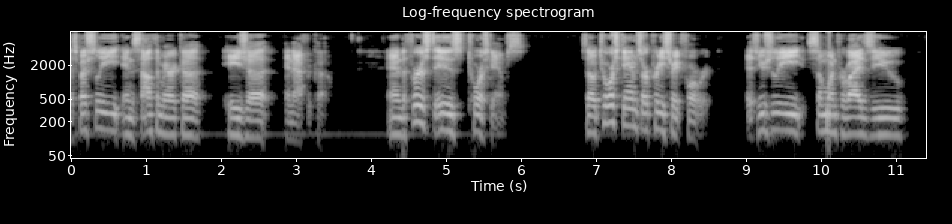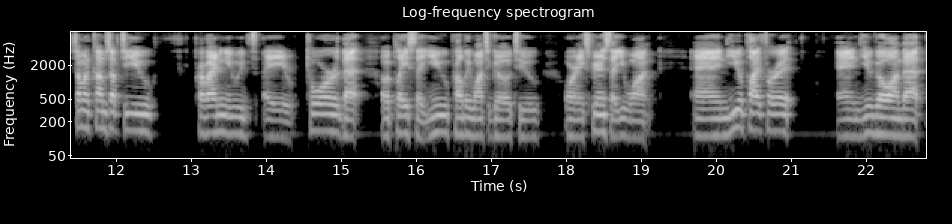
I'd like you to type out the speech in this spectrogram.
especially in South America, Asia, and Africa. And the first is tour scams. So tour scams are pretty straightforward. It's usually someone provides you, someone comes up to you providing you with a tour that of a place that you probably want to go to or an experience that you want, and you apply for it, and you go on that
